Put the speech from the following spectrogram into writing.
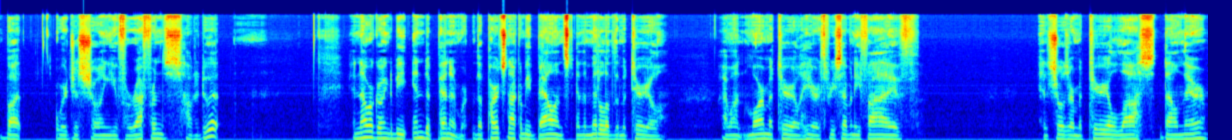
But we're just showing you for reference how to do it. And now we're going to be independent. The part's not going to be balanced in the middle of the material. I want more material here, 375. It shows our material loss down there.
